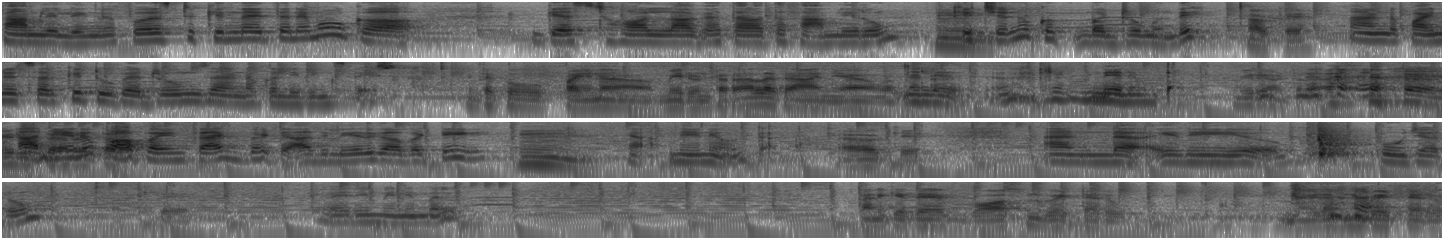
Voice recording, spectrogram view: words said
ఫ్యామిలీ లివింగ్ ఫస్ట్ కింద అయితేనేమో ఒక గెస్ట్ హాల్ లాగా తర్వాత ఫ్యామిలీ రూమ్ కిచెన్ ఒక బెడ్రూమ్ ఉంది. ఓకే అండ్ పైన వచ్చేసరికి టూ బెడ్రూమ్స్ అండ్ ఒక లివింగ్ స్పేస్ ఇంతకు పైన మీరుంటారా? లేదా ఆన్య లేదు. నేనే ఉంటా మీరే ఉంటారా? నేను పాప ఇన్ఫాక్ట్ బట్ అది లేదు కాబట్టి Hmm. నేనే ఉంటా. ఓకే అండ్ ఇది puja room okay very minimal మనకైతే బాస్ను పెట్టారు. మేడంని పెట్టారు.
